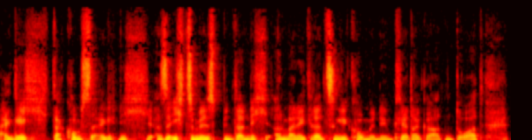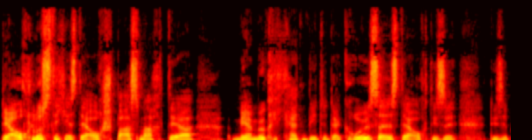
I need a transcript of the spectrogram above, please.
eigentlich, da kommst du eigentlich nicht, also ich zumindest bin da nicht an meine Grenzen gekommen in dem Klettergarten dort, der auch lustig ist, der auch Spaß macht, der mehr Möglichkeiten bietet, der größer ist, der auch diese, diese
